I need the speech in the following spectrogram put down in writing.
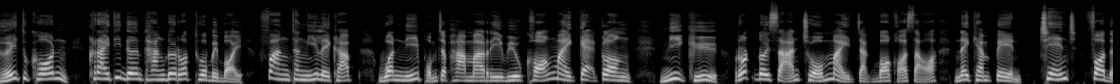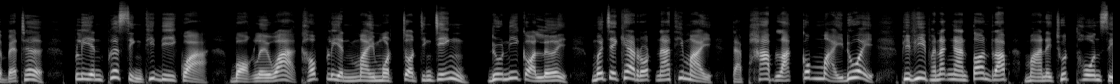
เฮ้ยทุกคน ใครที่เดินทางด้วยรถทัวร์บ่อยๆ ฟังทางนี้เลยครับ วันนี้ผมจะพามารีวิวของใหม่แกะกล่อง นี่คือรถโดยสารโฉมใหม่จากบขสในแคมเปญ Change for the Better เปลี่ยนเพื่อสิ่งที่ดีกว่า บอกเลยว่าเขาเปลี่ยนใหม่หมดจดจริง ๆดูนี่ก่อนเลย ไม่ใช่แค่รถนะที่ใหม่ แต่ภาพลักษณ์ก็ใหม่ด้วย พี่ๆพนักงานต้อนรับมาในชุดโทนสี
